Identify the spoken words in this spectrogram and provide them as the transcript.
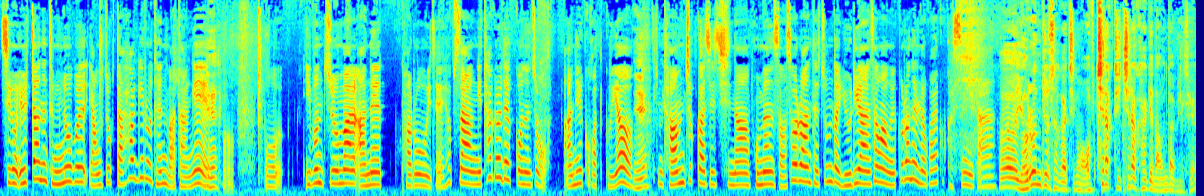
지금 일단은 등록을 양쪽 다 하기로 된 마당에 예. 어, 뭐 이번 주말 안에 바로 이제 협상이 타결될 거는 좀 아닐 것 같고요. 예? 좀 다음 주까지 지나 보면서 서로한테 좀 더 유리한 상황을 끌어내려고 할 것 같습니다. 어, 여론조사가 지금 엎치락 뒤치락하게 나온다면서요?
